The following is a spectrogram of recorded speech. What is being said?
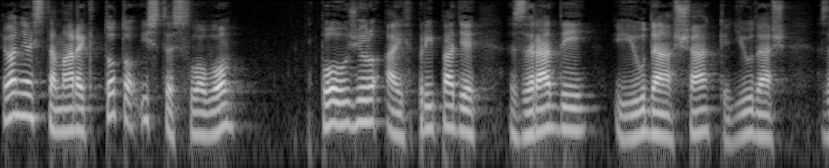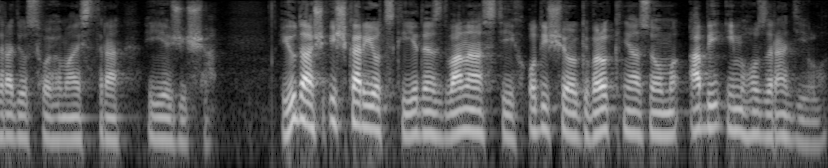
Evangelista Marek toto isté slovo použil aj v prípade zrady Judáša, keď Judáš zradil svojho majstra Ježiša. Judáš Iškariotský, jeden z dvanástich, odišiel k veľkňazom, aby im ho zradil.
